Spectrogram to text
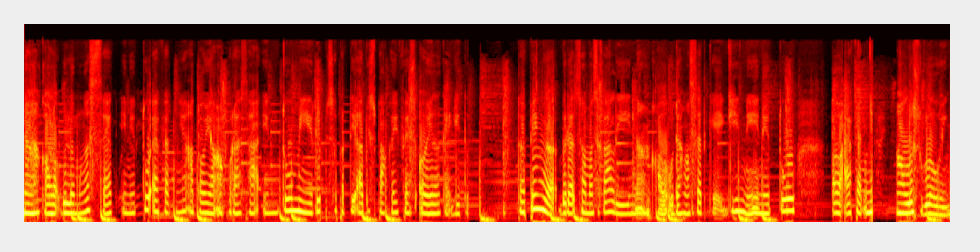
Nah kalau belum ngeset ini tuh efeknya atau yang aku rasain tuh mirip seperti abis pakai face oil kayak gitu. Tapi nggak berat sama sekali. Nah kalau udah ngeset kayak gini ini tuh uh, efeknya halus glowing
